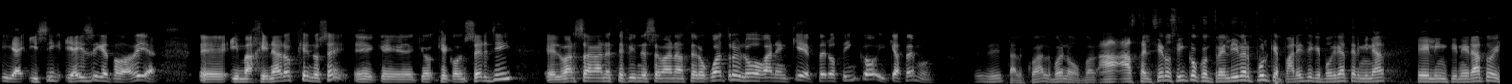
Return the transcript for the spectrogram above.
y, ahí- y ahí sigue todavía. Eh, imaginaros que, no sé, eh, que, que- que con Sergi el Barça gana este fin de semana 0-4 y luego gana en Kiev 0-5 y ¿qué hacemos? Sí, sí, tal cual. Bueno, a- hasta el 0-5 contra el Liverpool, que parece que podría terminar el itinerato de,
